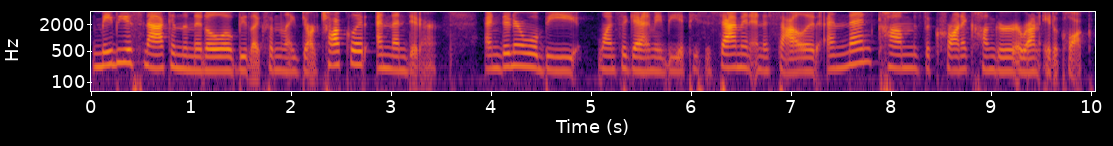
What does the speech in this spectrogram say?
maybe a snack in the middle will be like something like dark chocolate and then dinner. And dinner will be, once again, maybe a piece of salmon and a salad. And then comes the chronic hunger around eight o'clock.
